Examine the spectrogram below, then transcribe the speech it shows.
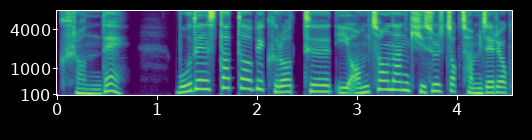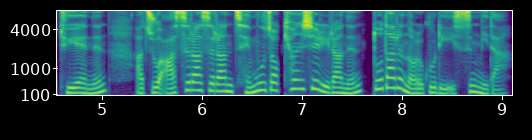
그런데 모든 스타트업이 그렇듯 이 엄청난 기술적 잠재력 뒤에는 아주 아슬아슬한 재무적 현실이라는 또 다른 얼굴이 있습니다.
